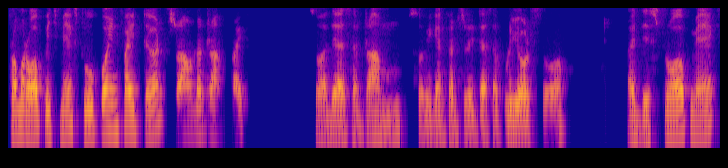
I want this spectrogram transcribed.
from a rope which makes 2.5 turns round a drum, right? So there's a drum, so we can consider it as a pulley also. Right? This rope makes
